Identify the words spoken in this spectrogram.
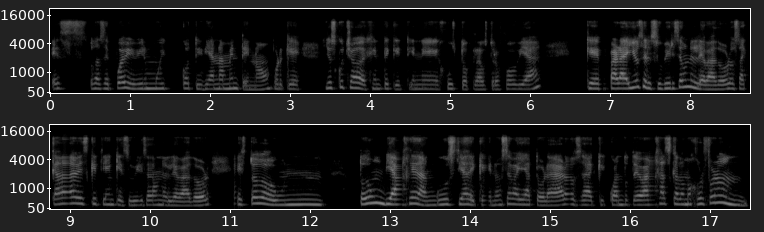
es, o sea, se puede vivir muy cotidianamente, ¿no? Porque yo he escuchado de gente que tiene justo claustrofobia, que para ellos el subirse a un elevador, o sea, cada vez que tienen que subirse a un elevador, es todo un, todo un viaje de angustia de que no se vaya a atorar, o sea, que cuando te bajas, que a lo mejor fueron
